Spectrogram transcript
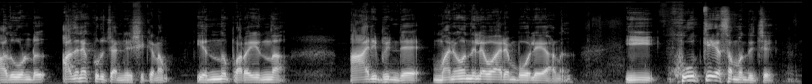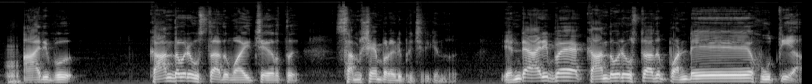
അതുകൊണ്ട് അതിനെക്കുറിച്ച് അന്വേഷിക്കണം എന്ന് പറയുന്ന ആരിഫിന്റെ മനോനിലവാരം പോലെയാണ് ഈ ഹൂത്തിയെ സംബന്ധിച്ച് ആരിഫ് കാന്തപുര ഉസ്താദുമായി ചേർത്ത് സംശയം പ്രകടിപ്പിച്ചിരിക്കുന്നത്. എന്റെ ആരിഫെ കാന്തപുര ഉസ്താദ് പണ്ടേ ഹൂത്തിയ.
